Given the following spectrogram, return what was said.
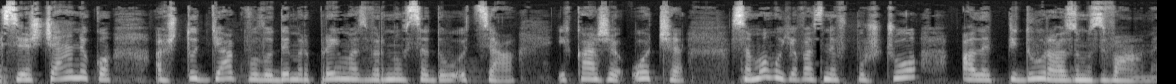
Священнику, аж тут дяк Володимир Прийма звернувся до отця і каже: Отче, самого я вас не впущу, але піду разом з вами.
